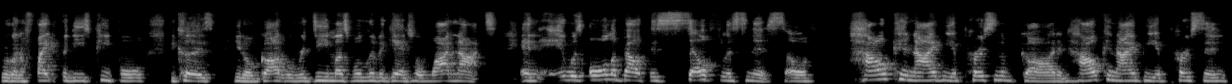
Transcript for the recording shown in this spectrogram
we're going to fight for these people because you know god will redeem us we'll live again so why not? And it was all about this selflessness of how can I be a person of God and how can I be a person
